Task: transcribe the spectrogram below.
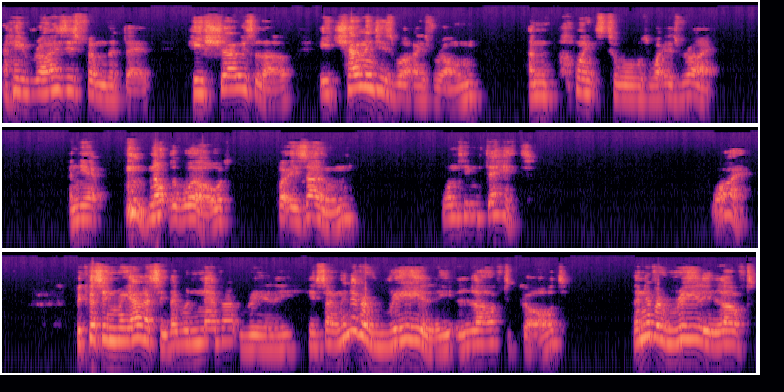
and he rises from the dead. He shows love. He challenges what is wrong and points towards what is right. And yet, not the world, but his own want him dead. Why? Because in reality, they were never really his own. They never really loved God. They never really loved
